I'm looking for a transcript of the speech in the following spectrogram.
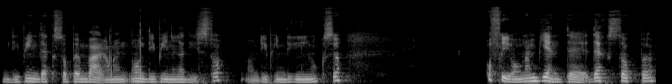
Deepin Desktop Environment, non Deepin la distro, non Deepin di Linux, offriva un ambiente desktop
